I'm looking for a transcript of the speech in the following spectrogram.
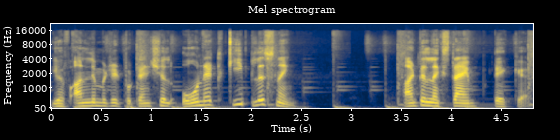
you have unlimited potential. Own it. Keep listening. Until next time, take care.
